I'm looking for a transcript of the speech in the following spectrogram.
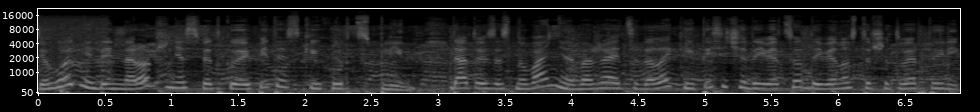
Сьогодні день народження святкує пітерський гурт Сплін. Датою заснування вважається далекий 1994 рік,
